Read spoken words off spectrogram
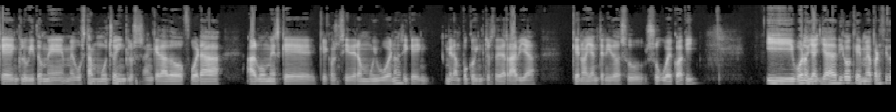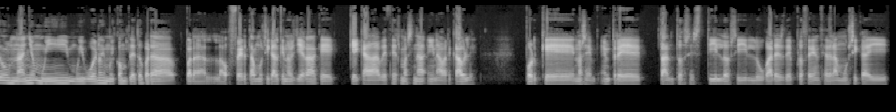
que he incluido me, me, gustan mucho e incluso se han quedado fuera álbumes que, que, considero muy buenos y que me da un poco incluso de rabia que no hayan tenido su, su hueco aquí. Y bueno, ya, ya, digo que me ha parecido un año muy, muy bueno y muy completo para, para la oferta musical que nos llega, que, que cada vez es más inabarcable. Porque, no sé, entre tantos estilos y lugares de procedencia de la música y,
